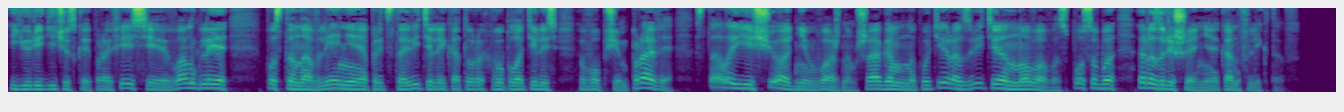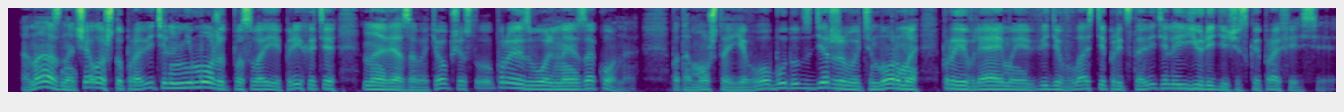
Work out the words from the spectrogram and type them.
юридической профессией в Англии, постановления, представителей которых воплотились в общем праве, стало еще одним важным шагом на пути развития нового способа разрешения конфликтов. Она означала, что правитель не может по своей прихоти навязывать обществу произвольные законы, потому что его будут сдерживать нормы, проявляемые в виде власти представителей юридической профессии.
